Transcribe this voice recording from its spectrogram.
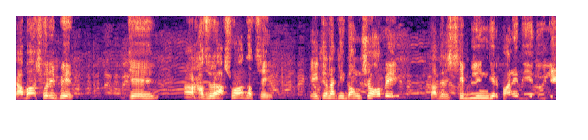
কাবা শরীফের যে হাজরা আসওয়াদ আছে, এটা নাকি ধ্বংস হবে, তাদের শিবলিঙ্গের পানি দিয়ে ধুইলে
